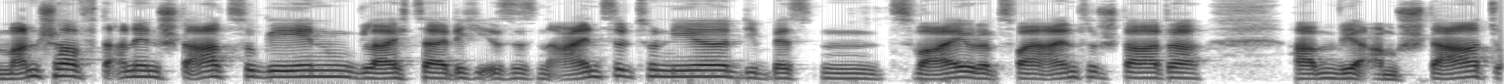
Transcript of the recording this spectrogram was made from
Mannschaft an den Start zu gehen. Gleichzeitig ist es ein Einzelturnier. Die besten zwei oder zwei Einzelstarter haben wir am Start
